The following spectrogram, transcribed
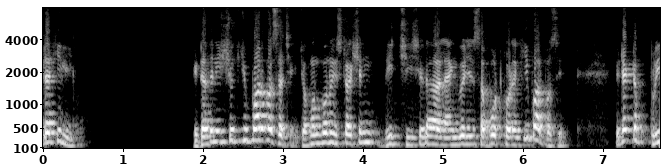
এটা কি লিখব এটাতে নিশ্চয়ই কিছু পারপাস আছে। যখন কোনো ইনস্ট্রাকশন দিচ্ছি, সেটা ল্যাঙ্গুয়েজে সাপোর্ট করে, কি পারপাসে এটা একটা প্রি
